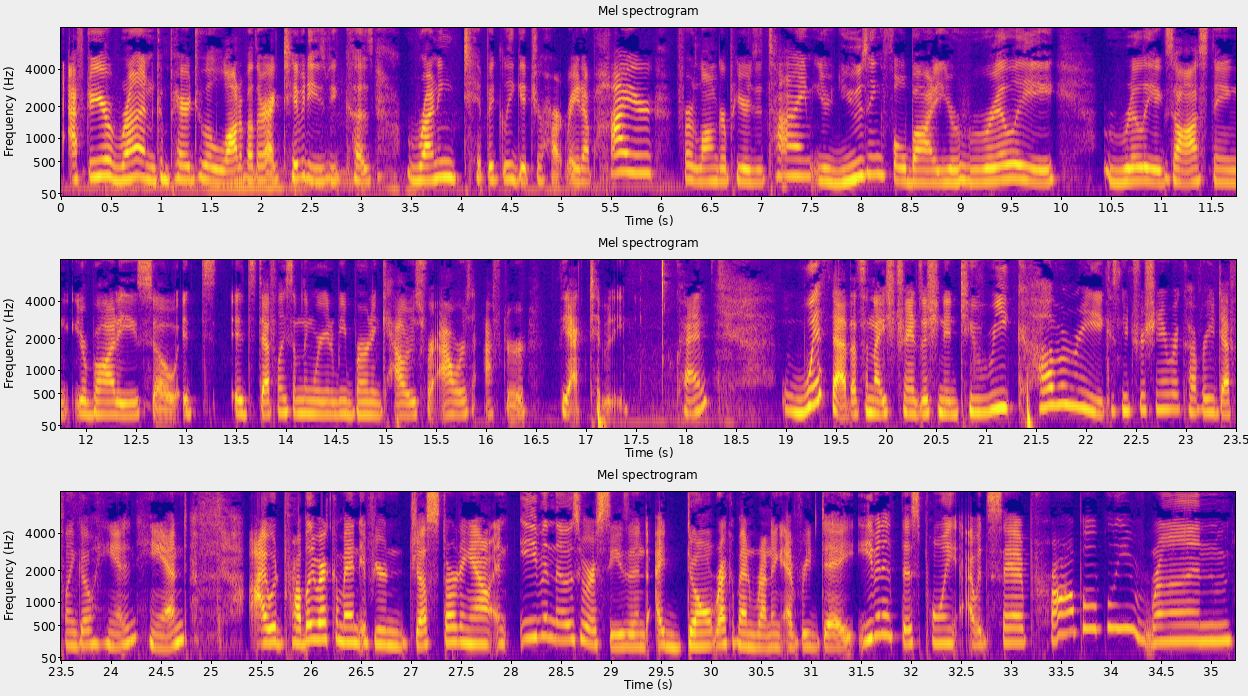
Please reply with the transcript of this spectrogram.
after your run compared to a lot of other activities because running typically gets your heart rate up higher for longer periods of time. You're using full body. You're really really exhausting your body. So it's it's definitely something where you're going to be burning calories for hours after the activity. Okay? With that, that's a nice transition into recovery because nutrition and recovery definitely go hand in hand. I would probably recommend if you're just starting out, and even those who are seasoned, I don't recommend running every day. Even at this point, I would say I probably run.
